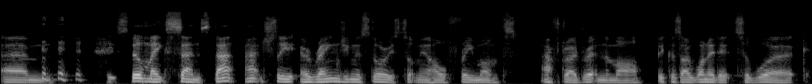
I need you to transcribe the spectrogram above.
Um, it still makes sense. That actually arranging the stories took me a whole three months after I'd written them all because I wanted it to work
